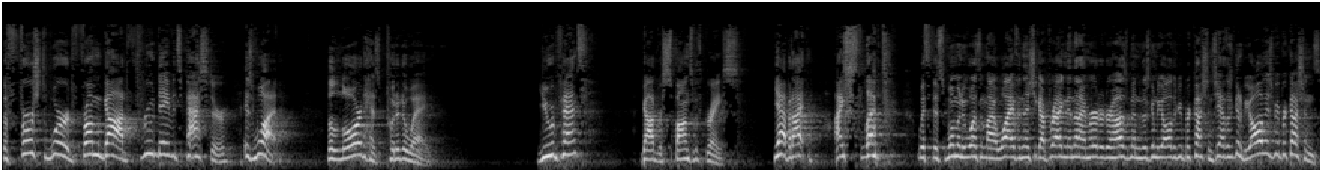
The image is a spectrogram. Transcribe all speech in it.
The first word from God through David's pastor is what? The Lord has put it away. You repent, God responds with grace. Yeah, but I, I slept with this woman who wasn't my wife, and then she got pregnant, and then I murdered her husband, and there's going to be all the repercussions. Yeah, there's going to be all these repercussions.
